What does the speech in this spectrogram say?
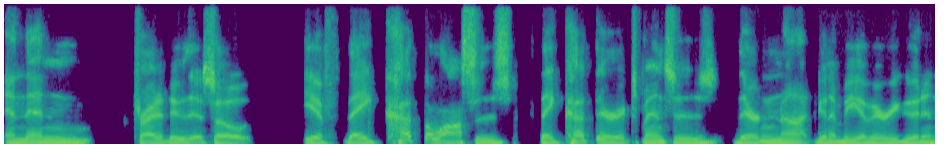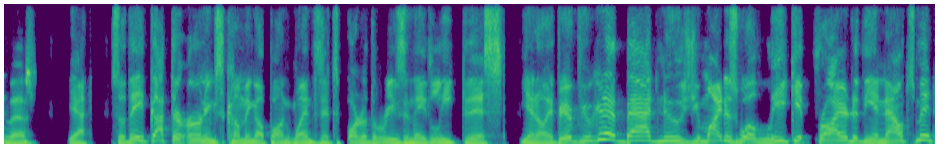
and then try to do this. So, if they cut the losses, they cut their expenses, they're not going to be a very good investment. Yeah. So they've got their earnings coming up on Wednesday. It's part of the reason they leaked this. You know, if, if you're going to have bad news, you might as well leak it prior to the announcement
